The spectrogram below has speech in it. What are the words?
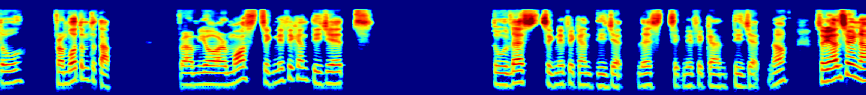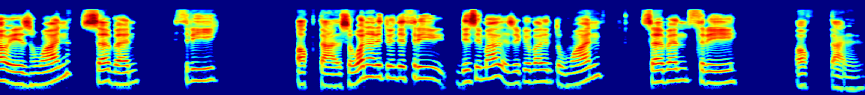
to, from bottom to top. From your most significant digit to less significant digit, less significant digit, no? So your answer now is 1, 7, 3 octal. So 123 decimal is equivalent to 1, 7, 3 octal.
